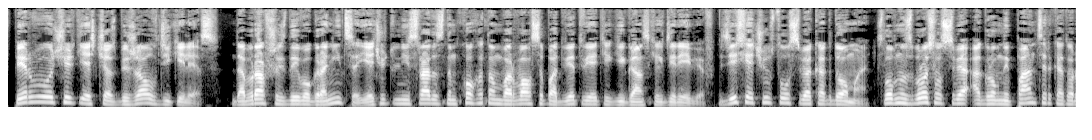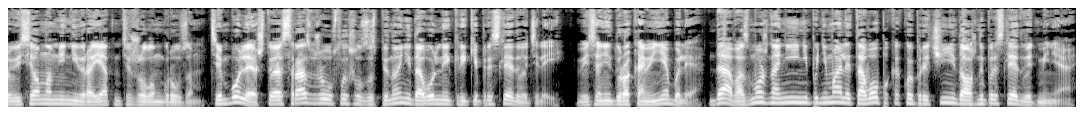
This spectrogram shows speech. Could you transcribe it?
В первую очередь я сейчас бежал в дикий лес. Добравшись до его границы, я чуть ли не с радостным хохотом ворвался под ветви этих гигантских деревьев. Здесь я чувствовал себя как дома, словно сбросил с себя огромный панцирь, который висел на мне невероятно тяжелым грузом. Тем более, что я сразу же услышал за спиной недовольные крики преследователей. Ведь они дураками не были. Да, возможно, они и не понимали того, по какой причине должны преследовать меня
